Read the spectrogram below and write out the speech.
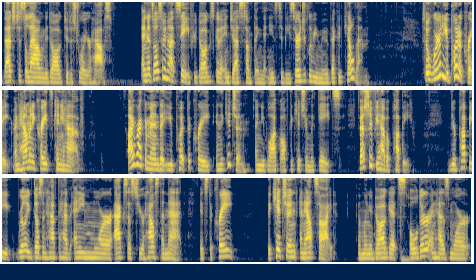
That's just allowing the dog to destroy your house. And it's also not safe. Your dog's going to ingest something that needs to be surgically removed that could kill them. So, where do you put a crate and how many crates can you have? I recommend that you put the crate in the kitchen and you block off the kitchen with gates, especially if you have a puppy your puppy really doesn't have to have any more access to your house than that. It's the crate, the kitchen, and outside. And when your dog gets older and has more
